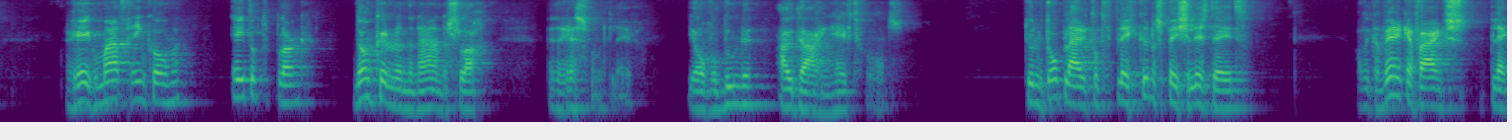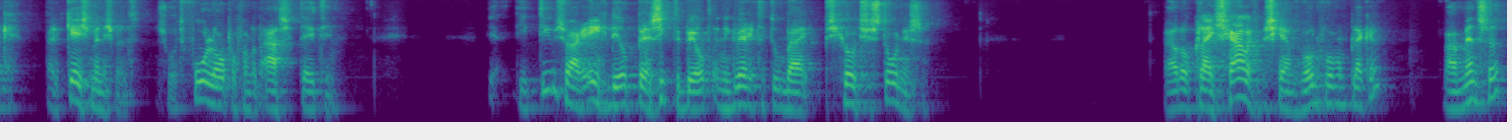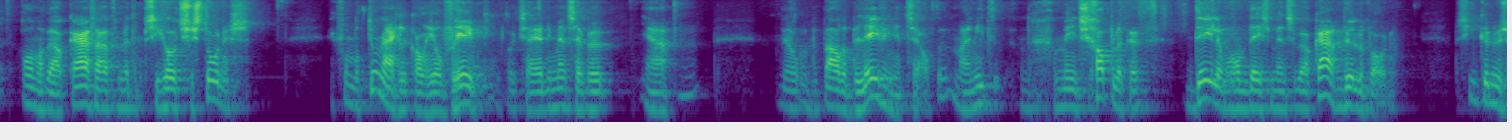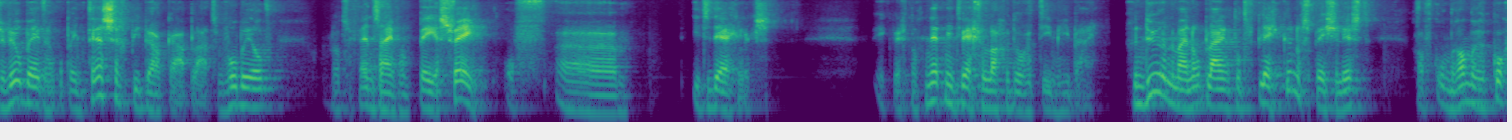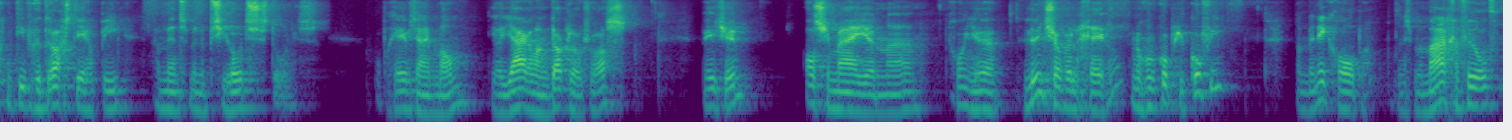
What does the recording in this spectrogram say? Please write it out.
regelmatig inkomen, eten op de plank, dan kunnen we daarna aan de slag met de rest van het leven, die al voldoende uitdaging heeft voor ons. Toen ik de opleiding tot verpleegkundig specialist deed, had ik een werkervaringsplek bij de case management, een soort voorloper van het ACT-team. Die teams waren ingedeeld per ziektebeeld en ik werkte toen bij psychotische stoornissen. We hadden ook kleinschalige beschermd woonvormplekken, waar mensen allemaal bij elkaar zaten met een psychotische stoornis. Ik vond dat toen eigenlijk al heel vreemd. Omdat ik zei, ja, die mensen hebben ja, wel een bepaalde beleving hetzelfde, maar niet een gemeenschappelijke delen waarom deze mensen bij elkaar willen wonen. Misschien kunnen we ze veel beter op interessegebied bij elkaar plaatsen. Bijvoorbeeld omdat ze fan zijn van PSV of uh, iets dergelijks. Ik werd nog net niet weggelachen door het team hierbij. Gedurende mijn opleiding tot verpleegkundig specialist gaf ik onder andere cognitieve gedragstherapie aan mensen met een psychotische stoornis. Op een gegeven moment zei een man, die al jarenlang dakloos was, weet je, als je mij een, uh, gewoon je lunch zou willen geven en nog een kopje koffie, dan ben ik geholpen. Dan is mijn maag gevuld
